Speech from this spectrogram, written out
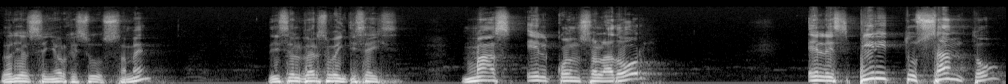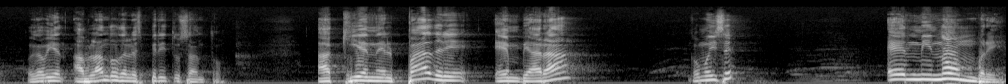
Gloria al Señor Jesús. Amén. Dice el verso 26. Mas el consolador, el Espíritu Santo, oiga bien, hablando del Espíritu Santo, a quien el Padre enviará, ¿cómo dice? En mi nombre.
